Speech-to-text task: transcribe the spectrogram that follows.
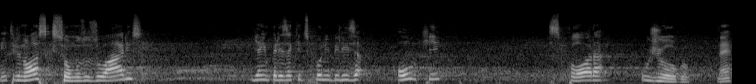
entre nós, que somos usuários, e a empresa que disponibiliza ou que explora o jogo. Né?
